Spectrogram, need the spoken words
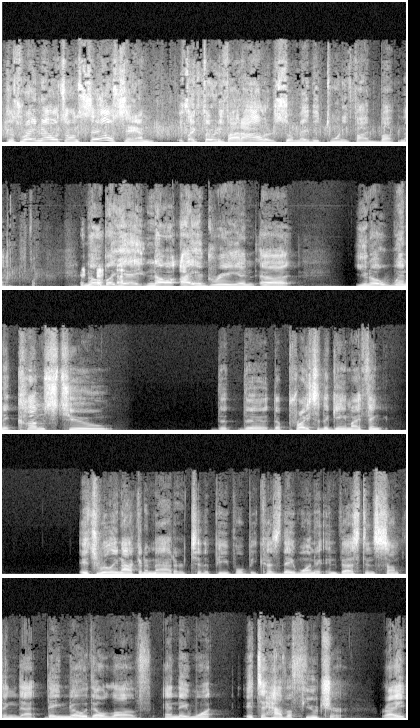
Because right now it's on sale, Sam. It's like thirty-five dollars, so maybe twenty-five bucks. No, no, but yeah, no, I agree. And uh, you know, when it comes to the the the price of the game, I think it's really not going to matter to the people because they want to invest in something that they know they'll love and they want it to have a future, right?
